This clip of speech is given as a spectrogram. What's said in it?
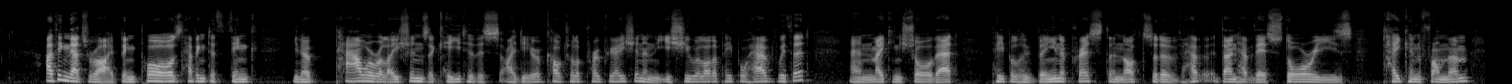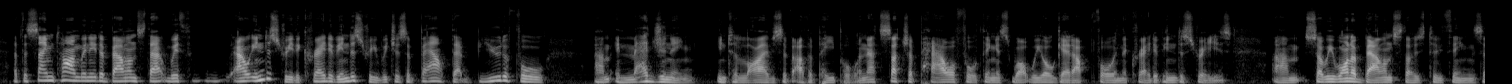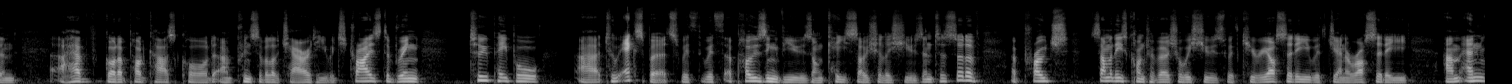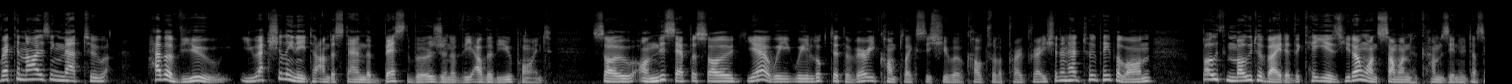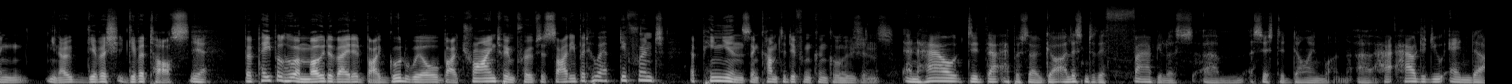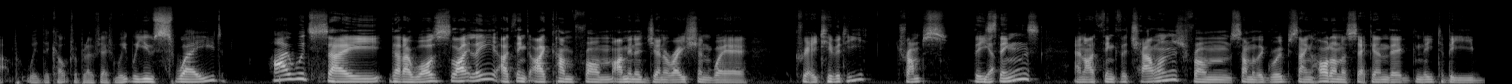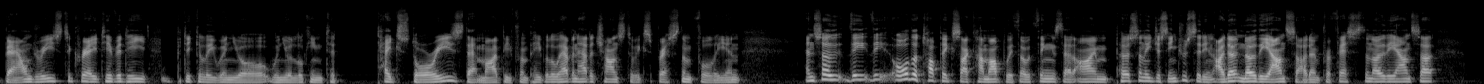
I think that's right. Being paused, having to think, you know, power relations are key to this idea of cultural appropriation and the issue a lot of people have with it, and making sure that people who've been oppressed and not sort of have, don't have their stories taken from them. At the same time, we need to balance that with our industry, the creative industry, which is about that beautiful um, imagining into lives of other people. And that's such a powerful thing. It's what we all get up for in the creative industries. Um, so we want to balance those two things. And I have got a podcast called um, Principle of Charity, which tries to bring two people, uh, two experts with, with opposing views on key social issues, and to sort of approach some of these controversial issues with curiosity, with generosity, um, and recognizing that to have a view, you actually need to understand the best version of the other viewpoint. So on this episode, yeah, we, we looked at the very complex issue of cultural appropriation and had two people on, both motivated. The key is you don't want someone who comes in who doesn't, you know, give a give a toss. Yeah. But people who are motivated by goodwill, by trying to improve society, but who have different opinions and come to different conclusions. And how did that episode go? I listened to the fabulous um, assisted dying one. Uh, how, how did you end up with the cultural appropriation? Were, were you swayed? I would say that I was slightly. I think I come from, I'm in a generation where creativity trumps these Yep. things. And I think the challenge from some of the groups saying, hold on a second, there need to be boundaries to creativity, particularly when you're when you're looking to take stories that might be from people who haven't had a chance to express them fully. And and so the, the all the topics I come up with are things that I'm personally just interested in. I don't know the answer. I don't profess to know the answer.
